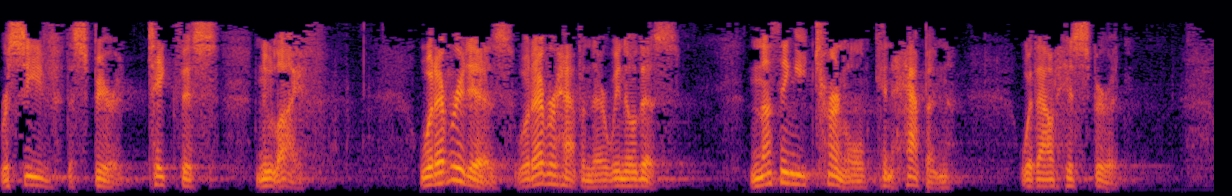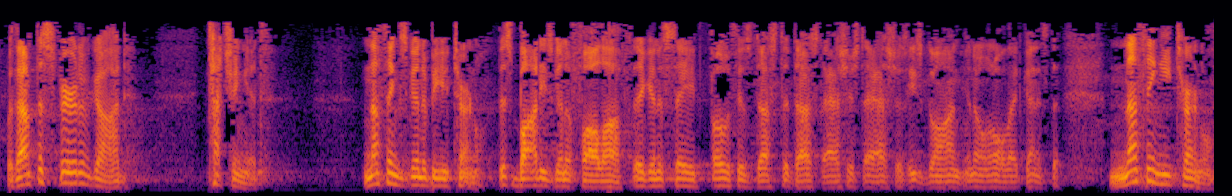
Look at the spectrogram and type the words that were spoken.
receive the Spirit. Take this new life. Whatever it is, whatever happened there, we know this. Nothing eternal can happen without His Spirit. Without the Spirit of God touching it, Nothing's going to be eternal. This body's going to fall off. They're going to say both is dust to dust, ashes to ashes. He's gone, you know, and all that kind of stuff. Nothing eternal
